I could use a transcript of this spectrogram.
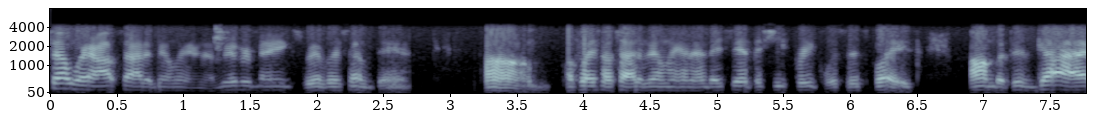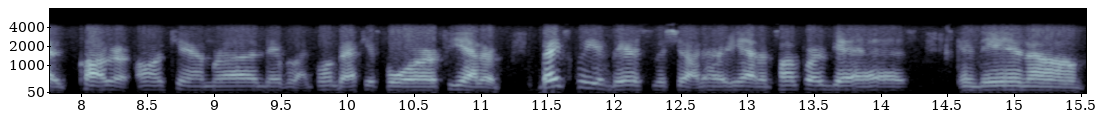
somewhere outside of Atlanta, Riverbanks, River something. Um, a place outside of Atlanta. They said that she frequents this place. Um, but this guy caught her on camera and they were like going back and forth. He had her basically embarrassing the shot at her. He had her pump her gas and then um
